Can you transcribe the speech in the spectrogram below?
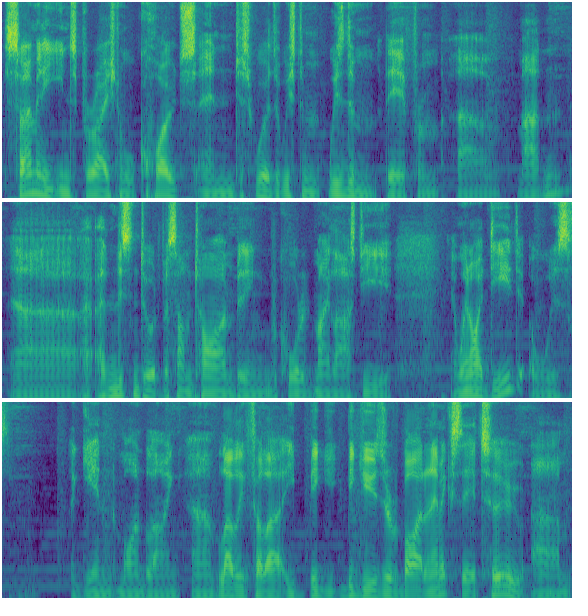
So many inspirational quotes and just words of wisdom, wisdom there from um, Martin. Uh, I hadn't listened to it for some time, being recorded May last year, and when I did, it was again mind blowing. Um, lovely fella, a big big user of biodynamics there too. Um,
